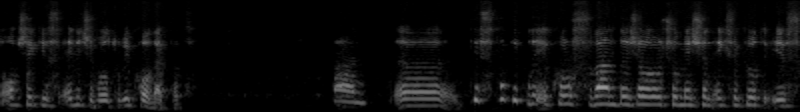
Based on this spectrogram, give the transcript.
the object is eligible to be collected. And uh, this typically occurs when the virtual machine execute is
